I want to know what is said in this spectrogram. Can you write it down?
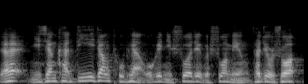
哎，你先看第一张图片，我给你说这个说明，他就是说，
